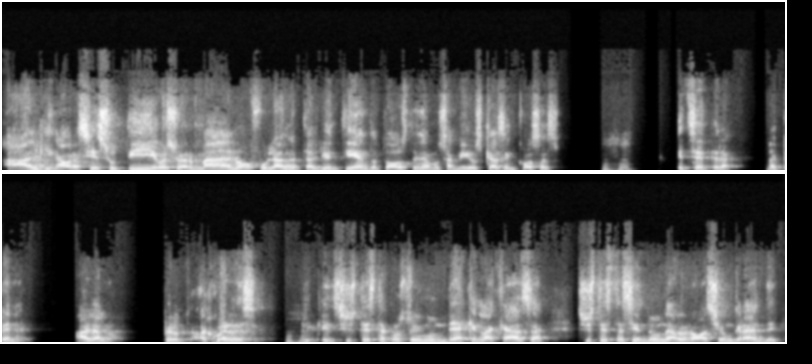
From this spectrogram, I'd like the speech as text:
a alguien. Ahora, si es su tío, es su hermano, fulano y tal, yo entiendo, todos tenemos amigos que hacen cosas, etcétera. No hay pena, hágalo. Pero acuérdese de que si usted está construyendo un deck en la casa, si usted está haciendo una renovación grande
